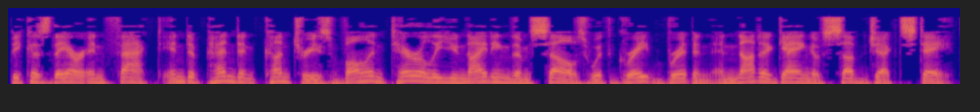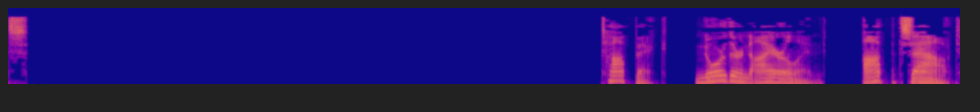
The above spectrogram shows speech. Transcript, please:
because they are in fact independent countries voluntarily uniting themselves with Great Britain and not a gang of subject states. Northern Ireland. Opts out.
